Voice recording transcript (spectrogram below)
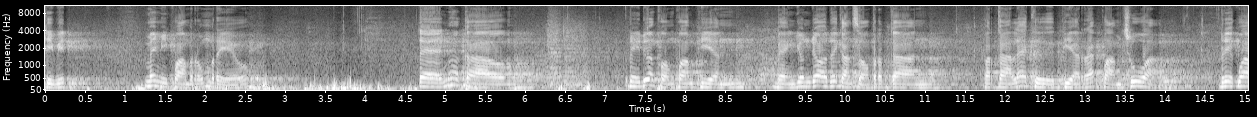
ชีวิต ไม่มีความล้มเหลว แต่เมื่อกล่าวในเรื่องของความเพียร แบ่งย่นย่อด้วยการสองประการ ประการแรกคือเพียรและความชั่ว เรียกว่า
